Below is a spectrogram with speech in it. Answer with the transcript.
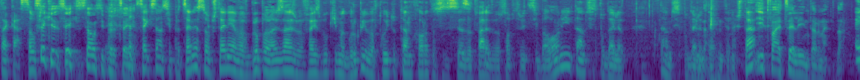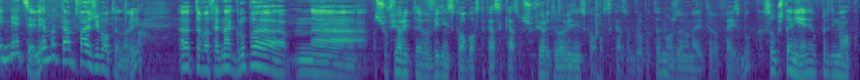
Така, съобщ... Всеки, всеки сам си преценя. Всеки сам си преценя съобщения в група, нали знаеш, във Фейсбук има групи, в които там хората се, се затварят в собствените си балони и там си споделят, там си споделят да. техните неща. И това е целият интернет, да. Е, не целият, ама там това е живота, нали? А, та в една група на шофьорите в Видинска област, така се казва, шофьорите в Видинска област, се казва групата, може да намерите във Фейсбук. Съобщение е преди малко.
